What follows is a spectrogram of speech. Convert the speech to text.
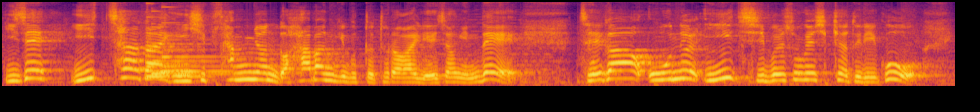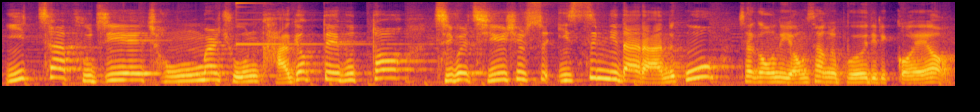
이제 2차가 23년도 하반기부터 들어갈 예정인데 제가 오늘 이 집을 소개시켜 드리고 2차 부지에 정말 좋은 가격대부터 집을 지으실 수 있습니다라고 제가 오늘 영상을 보여드릴 거예요.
